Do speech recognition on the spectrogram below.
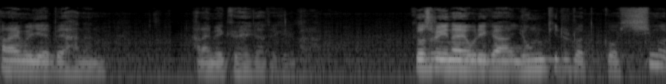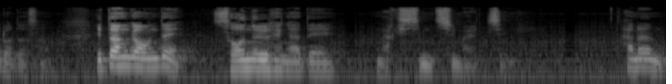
하나님을 예배하는 하나님의 교회가 되길 바라고. 그것으로 인하여 우리가 용기를 얻고 힘을 얻어서 이 땅 가운데 선을 행하되 낙심치 말지니. 하는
